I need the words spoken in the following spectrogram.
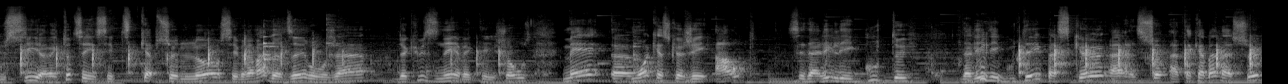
aussi avec toutes ces, ces petites capsules-là? C'est vraiment de dire aux gens de cuisiner avec tes choses. Mais euh, moi, qu'est-ce que j'ai hâte? C'est d'aller les goûter. D'aller les goûter parce que à, sur- à ta cabane à sucre,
